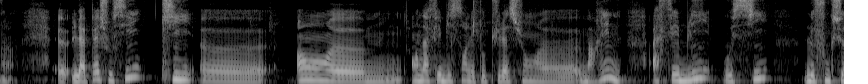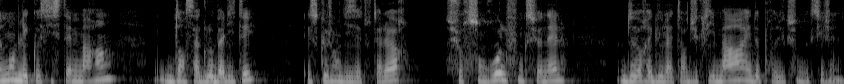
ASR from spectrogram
Euh, la pêche aussi, qui, euh, en, euh, en, affaiblissant les populations euh, marines, affaiblit aussi le fonctionnement de l'écosystème marin dans sa globalité, et ce que j'en disais tout à l'heure, sur son rôle fonctionnel de régulateur du climat et de production d'oxygène.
